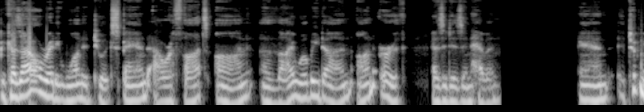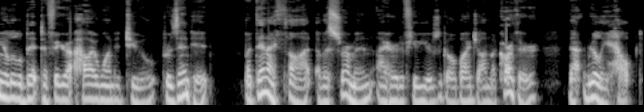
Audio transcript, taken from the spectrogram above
because I already wanted to expand our thoughts on Thy will be done on earth as it is in heaven. And it took me a little bit to figure out how I wanted to present it, but then I thought of a sermon I heard a few years ago by John MacArthur that really helped.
